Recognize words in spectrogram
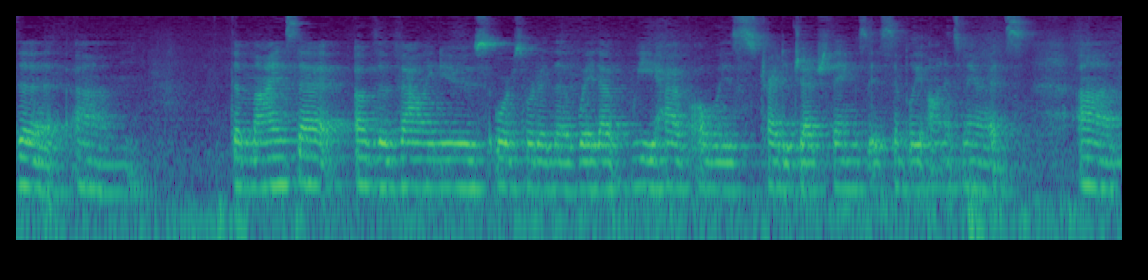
the um, the mindset of the Valley News, or sort of the way that we have always tried to judge things, is simply on its merits, um,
